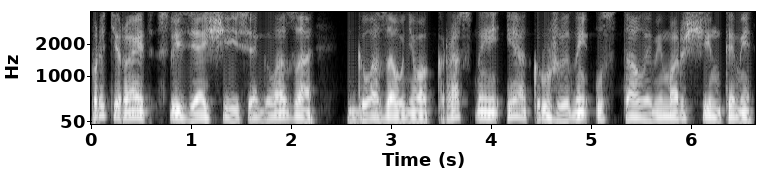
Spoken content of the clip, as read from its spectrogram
протирает слезящиеся глаза. Глаза у него красные и окружены усталыми морщинками.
